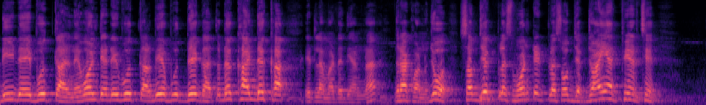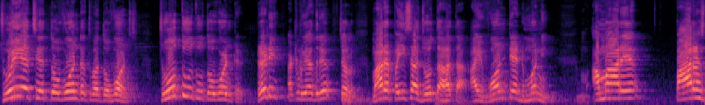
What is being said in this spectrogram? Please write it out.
ડી ડે ભૂતકાળ ને વોન્ટેડ ભૂતકાળ, બે ભૂત ભેગા. તો ડખા ડખા. એટલા માટે ધ્યાન ના રાખવાનું. જો subject plus wanted plus object જો અહીંયા જ ફેર છે. જોઈએ છે તો વોન્ટ અથવા તો વોન્ટ્સ જોતું હતું તો વોન્ટેડ રેડી આટલું યાદ રહે ચલો. મારે પૈસા જોતા હતા. આઈ વોન્ટેડ મની અમારે પારસ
